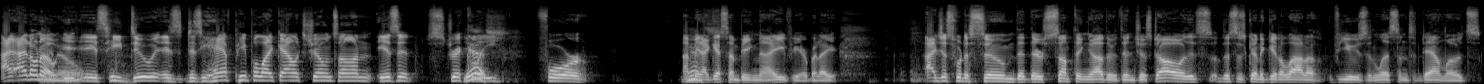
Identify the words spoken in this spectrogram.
I, I don't know. You know. I- Is he doing, is, does he have people like Alex Jones on? Is it strictly Yes. for, I mean, I guess I'm being naive here, but I, I just would assume that there's something other than just, oh, this, this is going to get a lot of views and listens and downloads.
